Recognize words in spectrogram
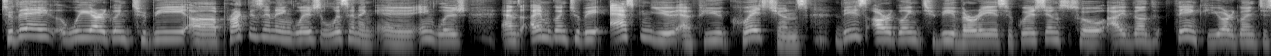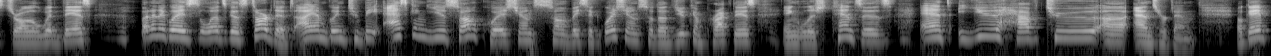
Today, we are going to be uh, practicing English, listening uh, English, and I am going to be asking you a few questions. These are going to be very easy questions, so I don't think you are going to struggle with this. But anyways, let's get started. I am going to be asking you some questions, some basic questions, so that you can practice English tenses, and you have to uh, answer them. Okay?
